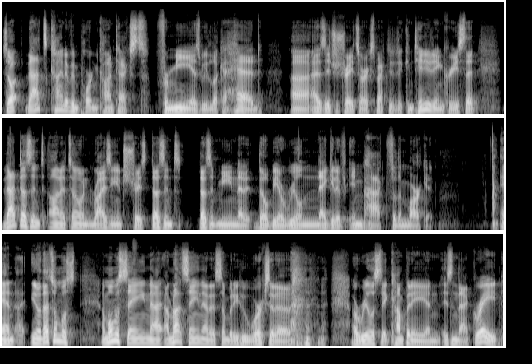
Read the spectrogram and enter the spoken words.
So that's kind of important context for me as we look ahead, uh, as interest rates are expected to continue to increase. That that doesn't, on its own, rising interest rates doesn't doesn't mean that it, there'll be a real negative impact for the market. And uh, you know that's almost I'm almost saying that I'm not saying that as somebody who works at a a real estate company and isn't that great.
